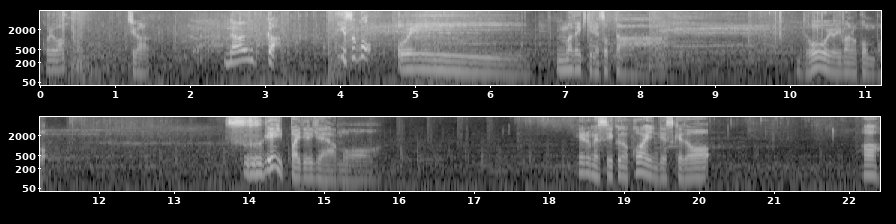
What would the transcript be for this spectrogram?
これは？違う。なんかいそこ。おい。まだ生きてるやつおった。どうよ今のコンボ。すげえいっぱい出てきたやんもう。ヘルメス行くの怖いんですけど。あ。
